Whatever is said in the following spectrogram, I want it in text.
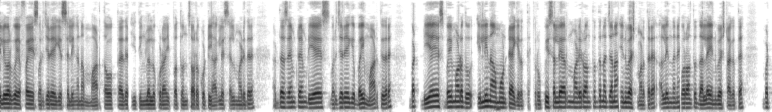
ಇಲ್ಲಿವರೆಗೂ ಎಫ್ ಐ ಎಸ್ ಭರ್ಜರಿಯಾಗಿ ಸೆಲ್ಲಿಂಗ್ ಅನ್ನ ಮಾಡ್ತಾ ಹೋಗ್ತಾ ಇದೆ. ಈ ತಿಂಗಳಲ್ಲೂ ಕೂಡ ಇಪ್ಪತ್ತೊಂದು ಸಾವಿರ ಕೋಟಿ ಆಗ್ಲೇ ಸೆಲ್ ಮಾಡಿದ್ದಾರೆ. At the same time D S ಭರ್ಜರಿಯಾಗಿ ಬೈ ಮಾಡ್ತಿದ್ದಾರೆ but D I S buy ಮಾಡೋದು ಇಲ್ಲಿನ ಅಮೌಂಟೇ ಆಗಿರುತ್ತೆ. ರುಪೀಸ್ ಅಲ್ಲೇ ಅರ್ನ್ ಮಾಡಿರುವಂತದನ್ನ ಜನ ಇನ್ವೆಸ್ಟ್ ಮಾಡ್ತಾರೆ. ಅಲ್ಲಿಂದನೇ ಬರುವಂತದ್ದು ಅಲ್ಲೇ ಇನ್ವೆಸ್ಟ್ ಆಗುತ್ತೆ. ಬಟ್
